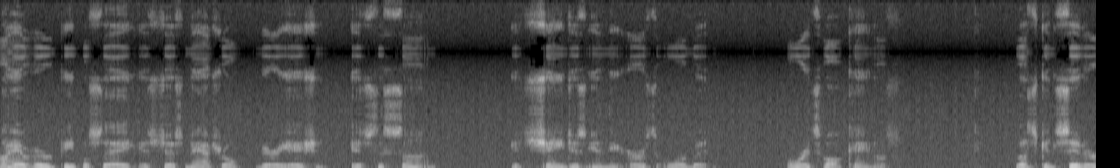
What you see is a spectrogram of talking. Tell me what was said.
I have heard people say it's just natural variation. It's the sun. It's changes in the Earth's orbit or its volcanoes. Let's consider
